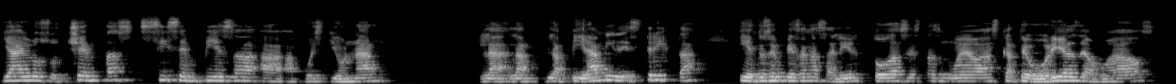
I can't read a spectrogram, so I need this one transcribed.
ya en los ochentas sí se empieza a, cuestionar la, la, la, pirámide estricta y entonces empiezan a salir todas estas nuevas categorías de abogados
